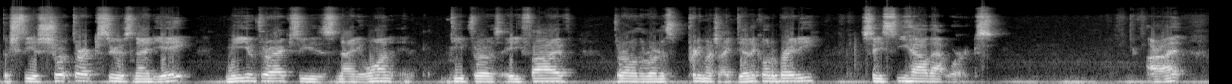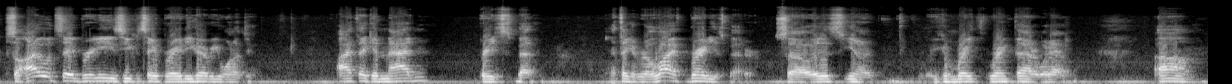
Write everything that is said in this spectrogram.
But you see his short throw accuracy is 98, medium throw accuracy is 91, and deep throw is 85. Throw on the run is pretty much identical to Brady. So you see how that works. All right. So I would say Brees. You could say Brady, whoever you want to do. I think in Madden, Brady's is better. I think in real life, Brady is better. So it is, you know, you can rate rank that or whatever. Um,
